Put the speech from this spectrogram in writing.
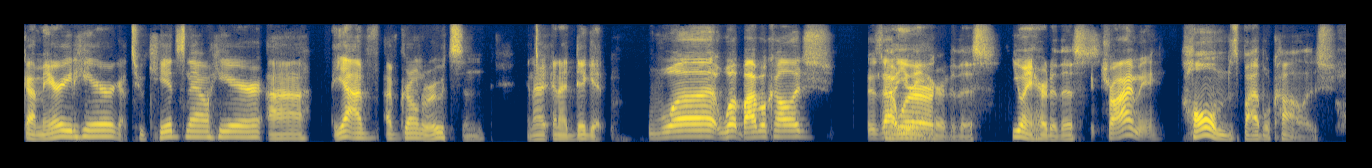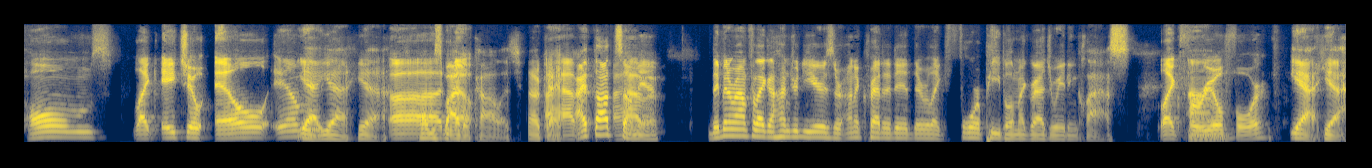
got married here, got two kids now here. Uh, yeah, I've I've grown roots, and and I and I dig it. What what Bible college is that? Oh, you ain't where heard of this? You ain't heard of this? try me Holmes Bible College. Holmes like H O L M. Yeah, yeah, yeah. Uh, Holmes Bible no. College. Okay, I, haven't. thought I so, man. They've been around for like hundred years. They're unaccredited. There were like four people in my graduating class. Like for real Um, four. Yeah, yeah,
